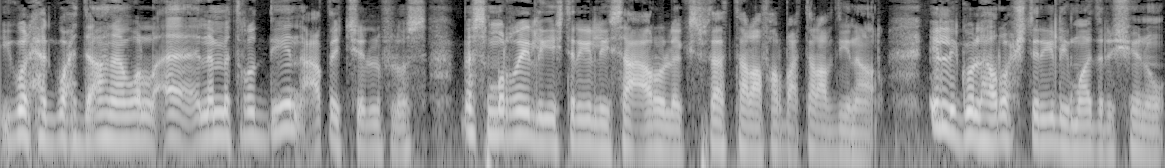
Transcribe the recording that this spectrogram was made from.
يقول حق واحدة أنا والله أه لما تردين أعطيك الفلوس بس مري لي يشتري لي ساعة رولكس ب 3000 4000 دينار. اللي يقول لها روح اشتري لي ما أدري شنو.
